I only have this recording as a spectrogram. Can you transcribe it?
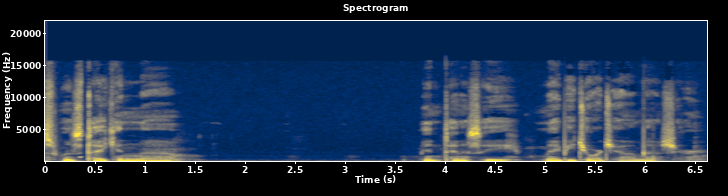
This was taken uh, in Tennessee, maybe Georgia, I'm not sure.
